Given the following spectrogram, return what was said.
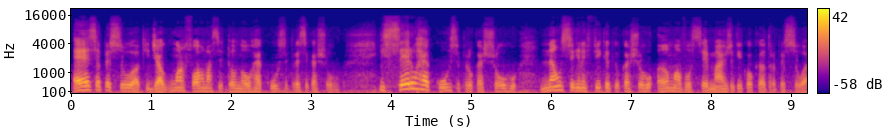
essa pessoa que de alguma forma se tornou o recurso para esse cachorro. E ser o recurso para o cachorro não significa que o cachorro ama você mais do que qualquer outra pessoa.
